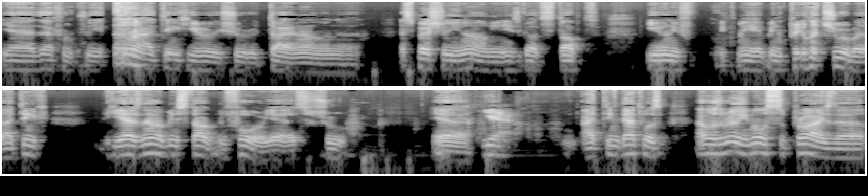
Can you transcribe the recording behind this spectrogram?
Yeah, definitely. I think he really should retire now, and uh, especially you know, I mean, he's got stopped, even if it may have been premature, but I think he has never been stopped before. Yeah, that's true. Yeah. Yeah. I think that was I was really most surprised uh,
